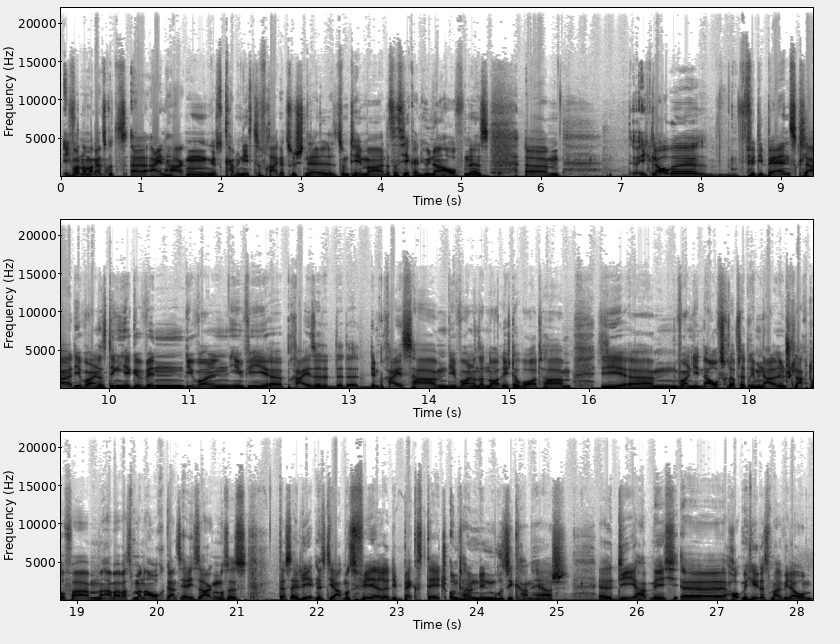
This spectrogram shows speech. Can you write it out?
Ich wollte noch mal ganz kurz äh, einhaken. Jetzt kam die nächste Frage zu schnell zum Thema, dass das hier kein Hühnerhaufen ist. Ähm, ich glaube, für die Bands, klar, die wollen das Ding hier gewinnen, die wollen irgendwie äh, Preise, den Preis haben, die wollen unseren Nordlicht Award haben, die ähm, wollen den Auftritt auf der Priminale, den Schlachthof haben. Aber was man auch ganz ehrlich sagen muss, ist, das Erlebnis, die Atmosphäre, die Backstage unter den Musikern herrscht. Äh, die hat mich, äh, haut mich jedes Mal wieder um.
